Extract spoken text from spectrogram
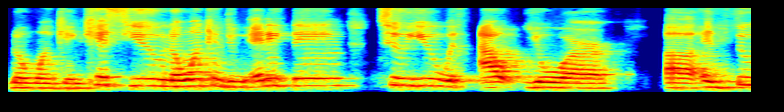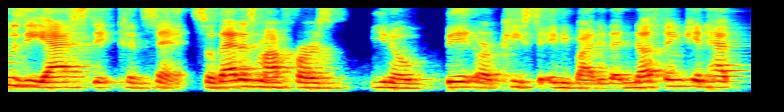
No one can kiss you. No one can do anything to you without your uh, enthusiastic consent. So that is my first, you know, bit or piece to anybody that nothing can happen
